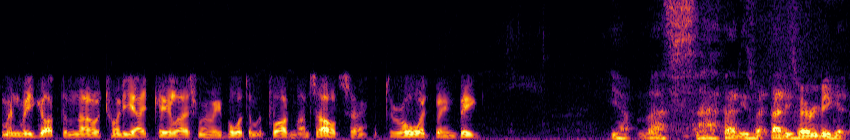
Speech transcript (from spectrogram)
when we got them, they were 28 kilos when we bought them at five months old. So they've always been big. Yeah, that's that is that is very big at,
